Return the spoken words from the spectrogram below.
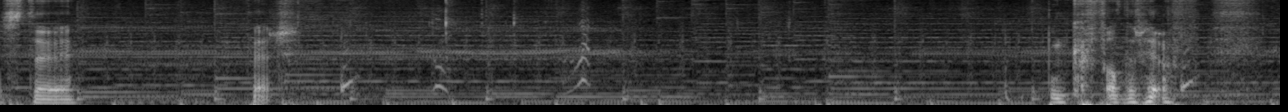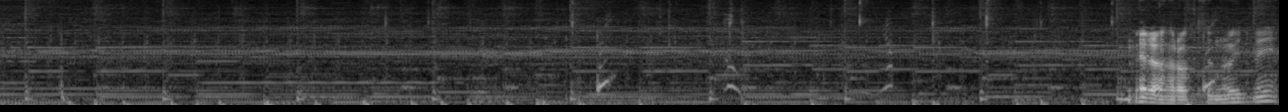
Dat is te ver. Ponk valt er weer af. Nee, dat rookt er nooit bij.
